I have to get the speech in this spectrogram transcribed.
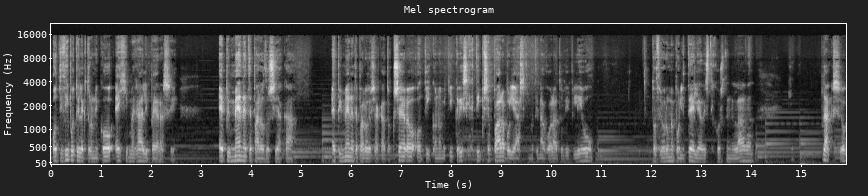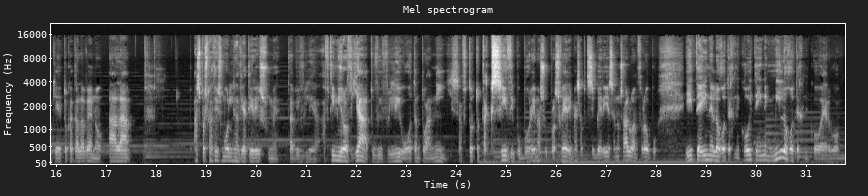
οτιδήποτε ηλεκτρονικό έχει μεγάλη πέραση. Επιμένετε παραδοσιακά επιμένετε παραδοσιακά. Το ξέρω ότι η οικονομική κρίση χτύπησε πάρα πολύ άσχημα την αγορά του βιβλίου. Το θεωρούμε πολυτέλεια δυστυχώς στην Ελλάδα. Εντάξει, οκ, το καταλαβαίνω, αλλά ας προσπαθήσουμε όλοι να διατηρήσουμε τα βιβλία. Αυτή η μυρωδιά του βιβλίου όταν το ανοίγεις, αυτό το ταξίδι που μπορεί να σου προσφέρει μέσα από τις εμπειρίες ενός άλλου ανθρώπου, είτε είναι λογοτεχνικό είτε είναι μη λογοτεχνικό έργο,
